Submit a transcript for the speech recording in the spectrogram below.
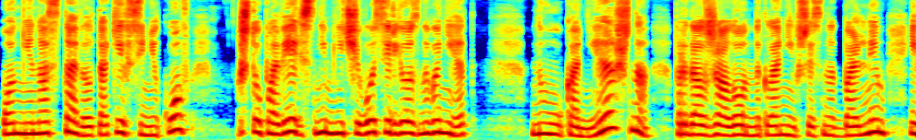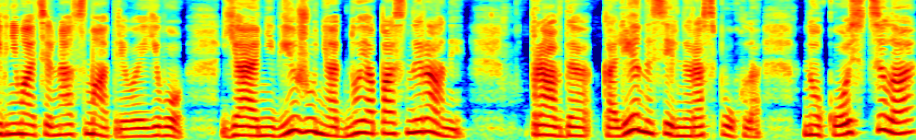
Он не наставил таких синяков, что, поверь, с ним ничего серьезного нет. «Ну, конечно», — продолжал он, наклонившись над больным и внимательно осматривая его, — «я не вижу ни одной опасной раны. Правда, колено сильно распухло, но кость цела,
